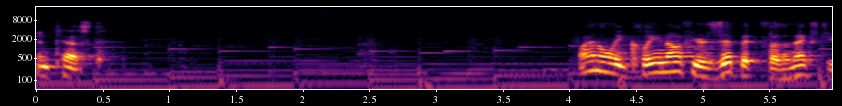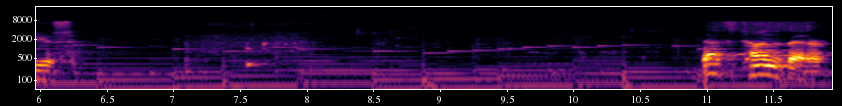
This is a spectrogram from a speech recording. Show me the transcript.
And test. Finally, clean off your Zip-It for the next use. That's tons better.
